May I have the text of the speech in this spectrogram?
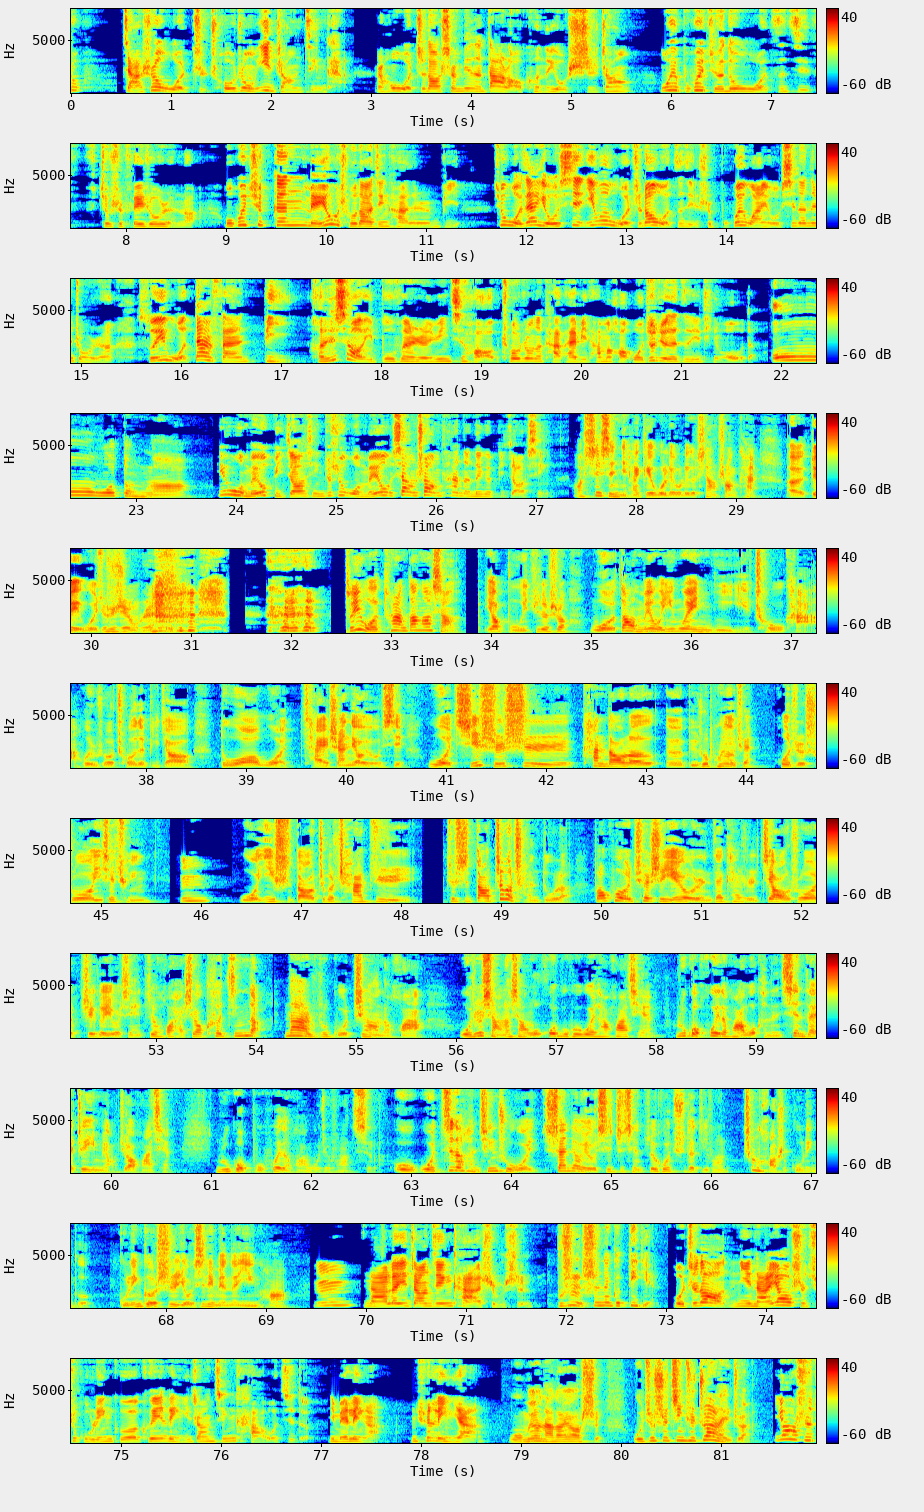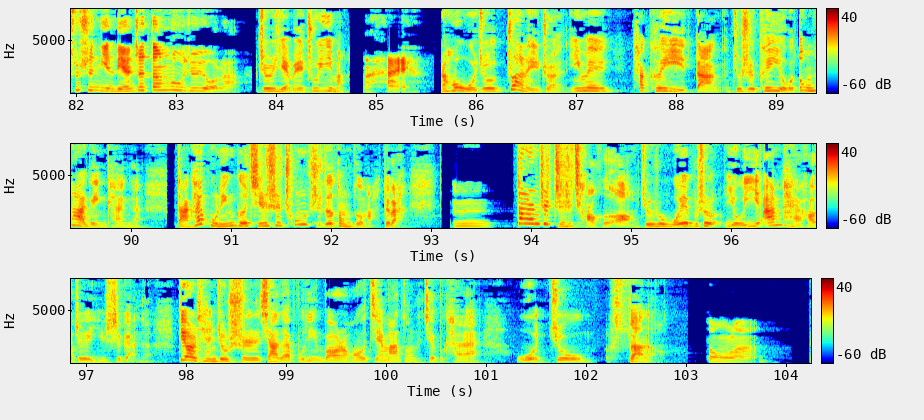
假设我只抽中一张金卡，然后我知道身边的大佬可能有十张，我也不会觉得我自己就是非洲人了。我会去跟没有抽到金卡的人比。就我在游戏，因为我知道我自己是不会玩游戏的那种人，所以我但凡比很小一部分人运气好，抽中的卡牌比他们好，我就觉得自己挺欧的。哦，我懂了，因为我没有比较心，就是我没有向上看的那个比较心。哦，谢谢你还给我留了个向上看，呃，对我就是这种人。所以我突然刚刚想。要补一句的说，我倒没有因为你抽卡或者说抽的比较多，我才删掉游戏。我其实是看到了，呃，比如说朋友圈或者说一些群，嗯，我意识到这个差距就是到这个程度了。包括确实也有人在开始叫说这个游戏最后还是要氪金的。那如果这样的话，我就想了想，我会不会为他花钱？如果会的话，我可能现在这一秒就要花钱。如果不会的话，我就放弃了。我我记得很清楚，我删掉游戏之前，最后去的地方正好是古灵阁。古灵阁是游戏里面的银行。嗯，拿了一张金卡，是不是？不是，是那个地点。我知道，你拿钥匙去古灵阁可以领一张金卡，我记得你没领啊？你去领呀。我没有拿到钥匙，我就是进去转了一转。钥匙就是你连着登录就有了，就是也没注意嘛。啊嗨。然后我就转了一转，因为它可以打，就是可以有个动画给你看看。打开古灵阁其实是充值的动作嘛，对吧？嗯，当然这只是巧合啊，就是我也不是有意安排好这个仪式感的。第二天就是下载补丁包，然后解码总是解不开来，我就算了。懂了。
